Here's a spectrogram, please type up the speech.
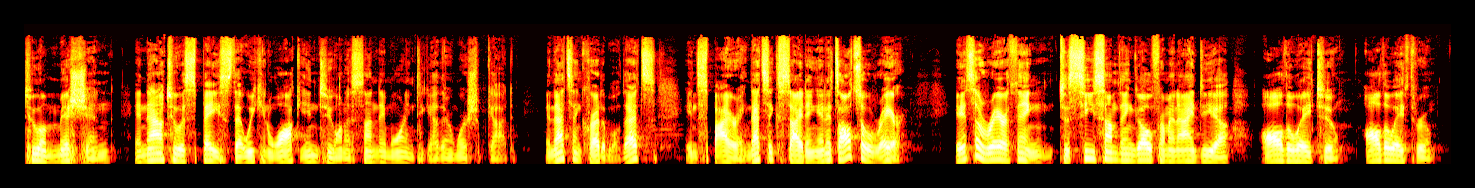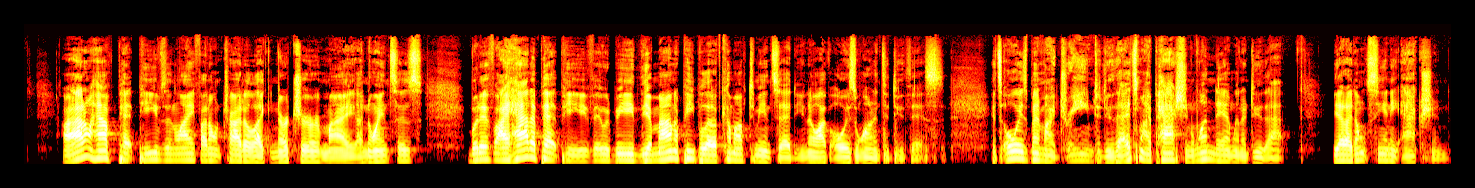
to a mission and now to a space that we can walk into on a Sunday morning together and worship God. And that's incredible. That's inspiring. That's exciting. And it's also rare. It's a rare thing to see something go from an idea all the way to, all the way through. I don't have pet peeves in life. I don't try to like nurture my annoyances. But if I had a pet peeve, it would be the amount of people that have come up to me and said, you know, I've always wanted to do this. It's always been my dream to do that. It's my passion. One day I'm going to do that. Yet I don't see any action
